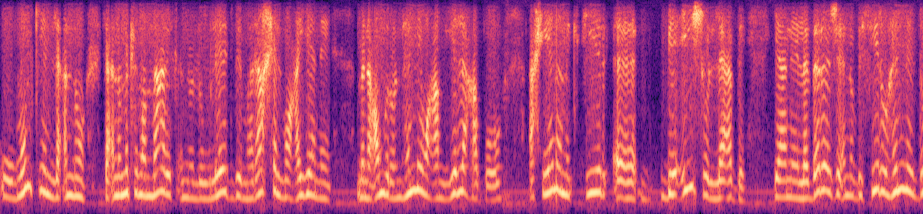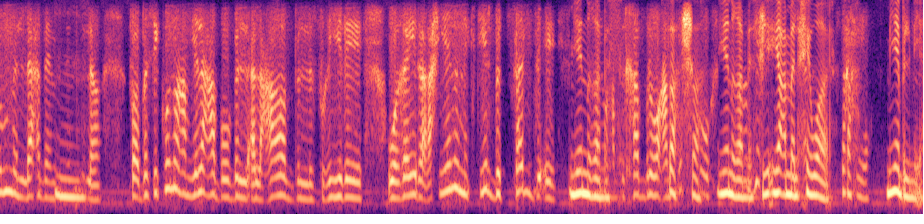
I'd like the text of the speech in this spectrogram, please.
وممكن لأنه لأنه مثل ما بنعرف إنه الأولاد بمراحل معينة من عمرهم هن وعم يلعبوا أحيانا كثير آه، بيعيشوا اللعبة. يعني لدرجة إنه بيصيروا هن ضمن اللعبة. مثلها فبس يكونوا عم يلعبوا بالألعاب الصغيرة وغيرها. أحيانا كثير بتصدقي عم ينغمس. بخبروا عم صح صح. ينغمس عم يعمل حوار. صح. صحيح. 100%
